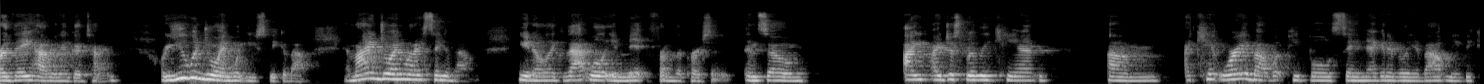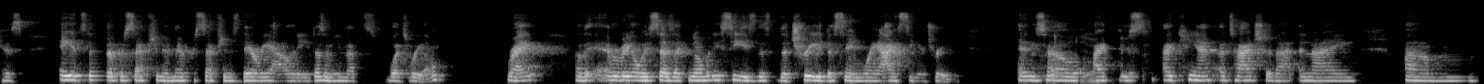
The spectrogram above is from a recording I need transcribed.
Are they having a good time? Are you enjoying what you speak about? Am I enjoying what I sing about? You know, like that will emit from the person. And so I, I just really can't, um, I can't worry about what people say negatively about me because a it's their perception and their perception is their reality it doesn't mean that's what's real right everybody always says like nobody sees this, the tree the same way i see a tree and so yeah. i just i can't attach to that and i um,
